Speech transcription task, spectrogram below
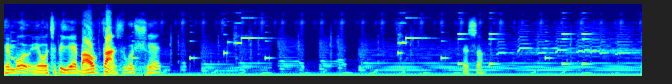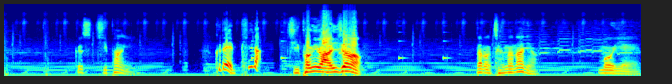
얘 뭐, 얘 어차피 얘 마법도 안 쓰고, 쉣. 됐어. 그래서 지팡이. 그래, 피나! 지팡이가 아니잖아! 나랑 장난하냐? 뭐 예.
